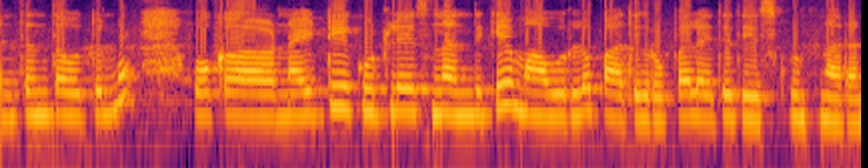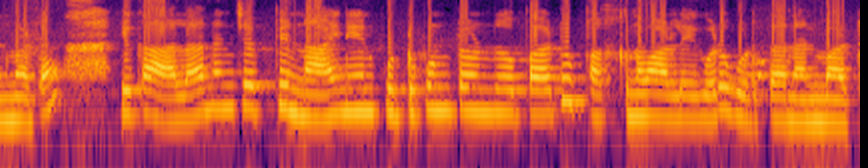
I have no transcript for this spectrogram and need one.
ఎంతెంత అవుతుంది? ఒక నైటీ కుట్లేసినందుకే మా ఊర్లో పాతిక రూపాయలు అయితే తీసుకుంటున్నారనమాట ఇక అలానని చెప్పి నాయ నేను కుట్టుకుంటంతో పాటు పక్కన వాళ్ళవి కూడా కుడతానమాట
